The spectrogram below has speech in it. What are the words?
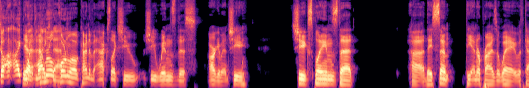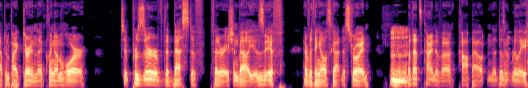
so I, I Yeah, quite like Admiral that. Cornwell kind of acts like she she wins this argument. She she explains that uh, they sent the Enterprise away with Captain Pike during the Klingon War to preserve the best of Federation values if everything else got destroyed. Mhm. But that's kind of a cop out. That doesn't really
